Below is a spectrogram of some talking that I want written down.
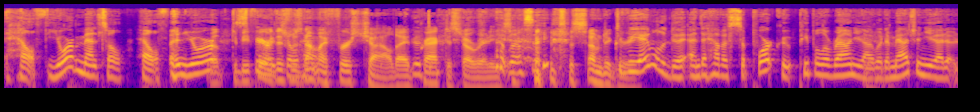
health, your mental health, and your. Well, to be fair, this was health. not my first child. I had practiced already well, see, to some degree. To be able to do it and to have a support group, people around you. Yeah. I would imagine you had a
